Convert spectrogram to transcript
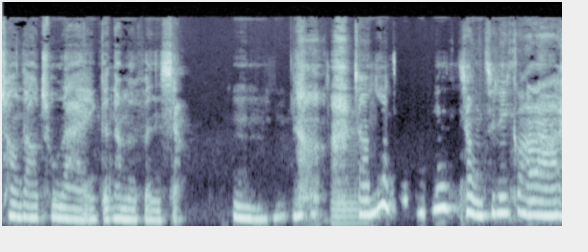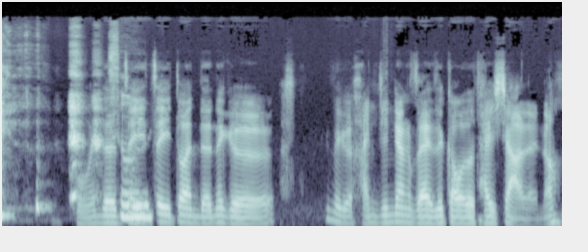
创造出来跟他们分享，嗯，讲那么久，讲叽里呱啦。我们的这一这一段的那个那个含金量实在是高的太吓人了。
